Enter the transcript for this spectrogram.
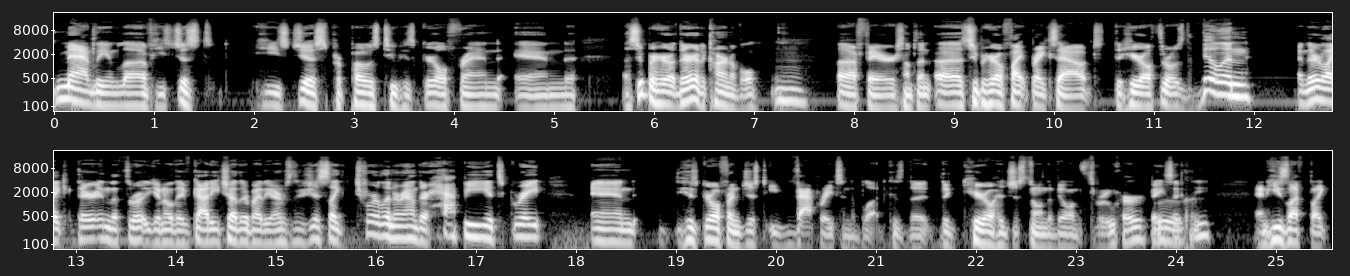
madly in love. He's just he's just proposed to his girlfriend and a superhero. They're at a carnival Mhm. uh, fair or something. A superhero fight breaks out. The hero throws the villain, and they're like they're in the throat. You know, they've got each other by the arms, and they're just like twirling around. They're happy. It's great, and his girlfriend just evaporates into blood because the the hero has just thrown the villain through her basically, and he's left like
